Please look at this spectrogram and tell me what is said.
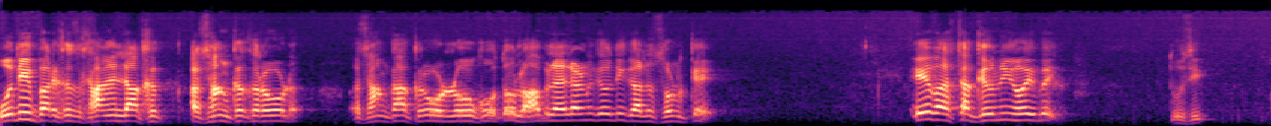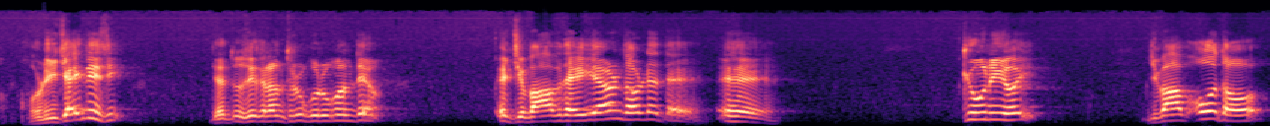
ਉਹਦੀ ਬਰਕਤ ਖਾਏ ਲੱਖ ਅਸੰਖ ਕਰੋੜ, ਅਸੰਖਾ ਕਰੋੜ ਲੋਕ ਉਹ ਤੋਂ ਲਾਭ ਲੈ ਲੈਣਗੇ ਉਹਦੀ ਗੱਲ ਸੁਣ ਕੇ। ਇਹ ਵਾਸਤਾ ਕਿਉਂ ਨਹੀਂ ਹੋਈ ਬਈ? ਤੁਸੀਂ, ਹੋਣੀ ਚਾਹੀਦੀ ਸੀ। ਜੇ ਤੁਸੀਂ ਗ੍ਰੰਥ ਨੂੰ ਗੁਰੂ ਮੰਨਦੇ ਹੋ। ਇਹ ਜਵਾਬਦੇਹੀ ਹੈ ਹੁਣ ਤੁਹਾਡੇ ਤੇ, ਇਹ ਕਿਉਂ ਨਹੀਂ ਹੋਈ? ਜਵਾਬ ਉਹ ਦੋ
